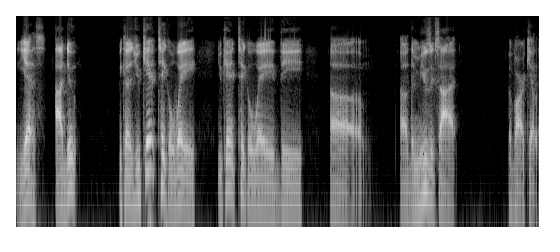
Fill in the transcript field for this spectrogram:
Yes, I do. Because you can't take away you can't take away the uh, uh, the music side of R. Kelly.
